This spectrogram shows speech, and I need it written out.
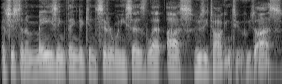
That's just an amazing thing to consider when he says, Let us. Who's he talking to? Who's us?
